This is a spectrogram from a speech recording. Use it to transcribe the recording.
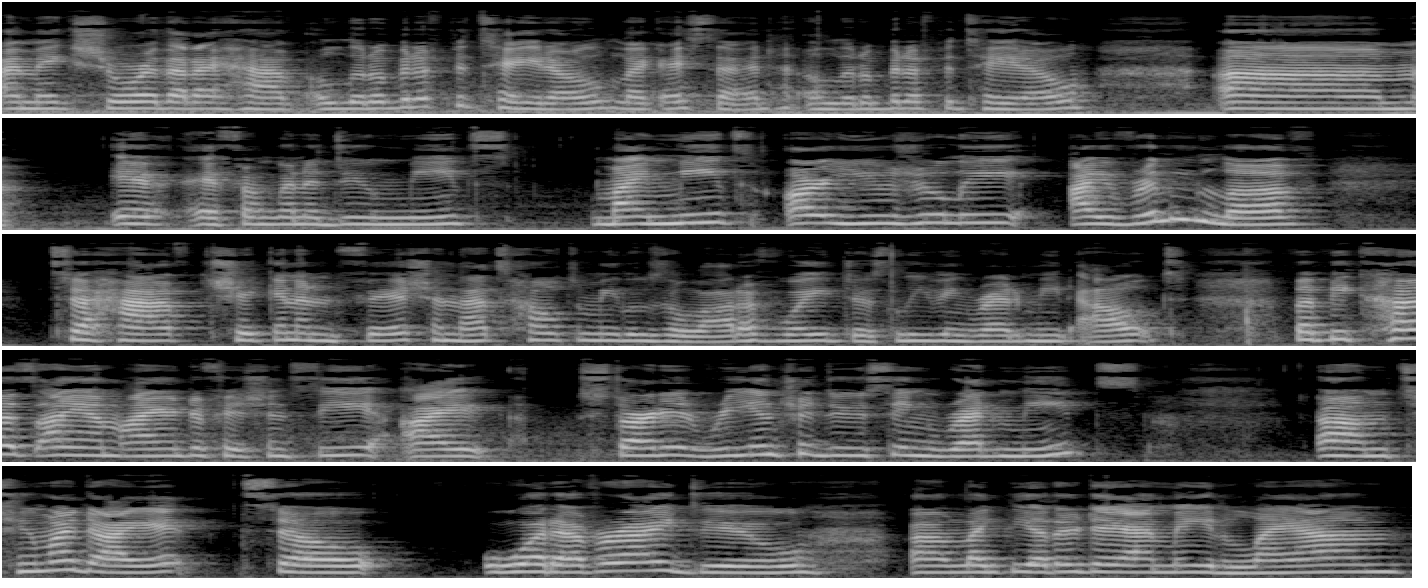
I make sure that I have a little bit of potato, like I said, a little bit of potato. Um, if, if I'm gonna do meats, my meats are usually, I really love to have chicken and fish and that's helped me lose a lot of weight just leaving red meat out but because i am iron deficiency i started reintroducing red meats um, to my diet. So whatever I do, um, like the other day I made lamb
